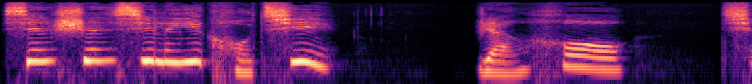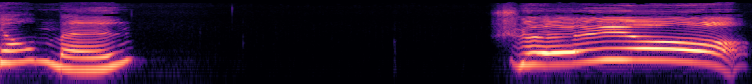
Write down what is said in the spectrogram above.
先深吸了一口气，然后敲门。谁呀？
